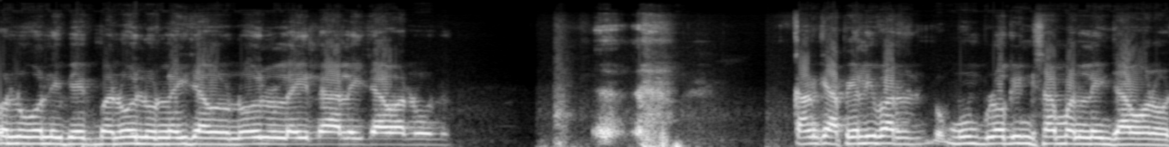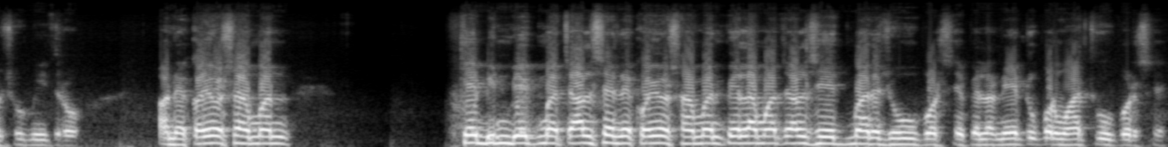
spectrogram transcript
ઓલું ઓલી બેગમાં ઓયલું લઈ જવાનું ઓયલું લઈ ના લઈ જવાનું. કારણ કે આ પહેલી વાર હું બ્લોગિંગ સામાન લઈને જવાનો છું મિત્રો. અને કયો સામાન કેબિન બેગમાં ચાલશે ને કયો સામાન પહેલામાં ચાલશે એ જ મારે જોવું પડશે. પહેલાં નેટ ઉપર વાંચવું પડશે.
